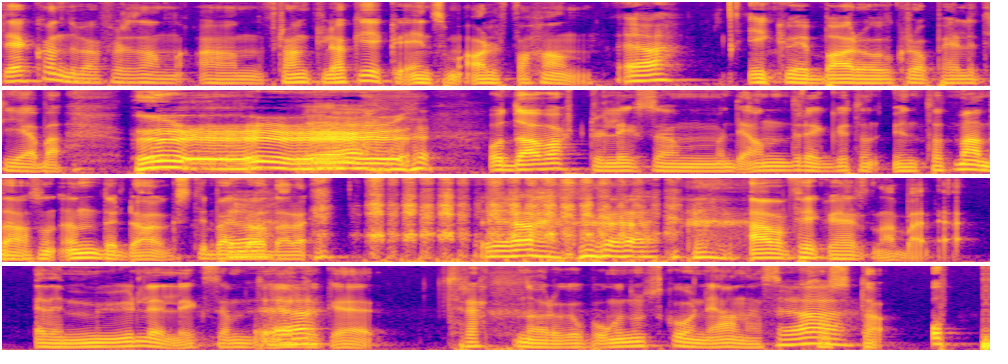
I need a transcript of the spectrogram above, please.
det kan du være for sånn han, Frank Løkke gikk jo inn som alfahann. Ja. Gikk jo i bar overkropp hele tida, bare Ja. Og da ble det liksom de andre guttene unntatt meg, da, sånn underdogs. De bare Ja. lå der og ja. Jeg fikk jo helt sånn bare Er det mulig, liksom? Det Ja. er dere 13 år og går på ungdomsskolen igjen. Jeg skal Ja. kaste opp.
